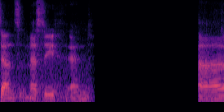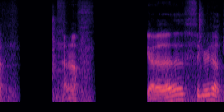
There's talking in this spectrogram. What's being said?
sounds messy and uh I don't know. Gotta figure it out.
